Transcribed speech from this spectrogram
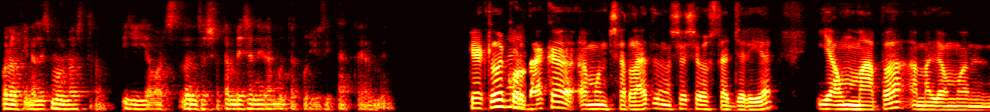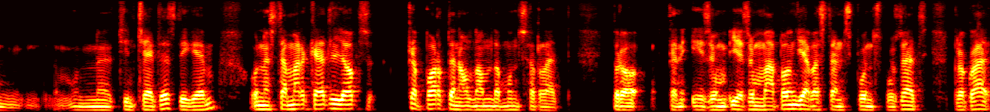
Bueno, al final és molt nostra i llavors doncs, això també genera molta curiositat, realment. Crec recordar que a Montserrat, no sé si a l'hostatgeria, hi ha un mapa amb allò amb, un, amb unes xinxetes, diguem, on està marcat llocs que porten el nom de Montserrat. Però és un, i és un mapa on hi ha bastants punts posats. Però, clar,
